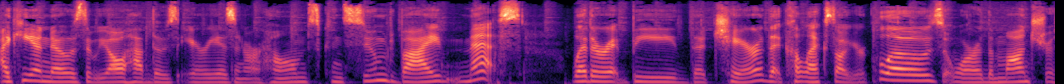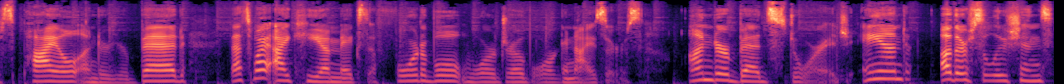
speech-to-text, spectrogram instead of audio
IKEA knows that we all have those areas in our homes consumed by mess, whether it be the chair that collects all your clothes or the monstrous pile under your bed. That's why IKEA makes affordable wardrobe organizers, underbed storage, and other solutions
